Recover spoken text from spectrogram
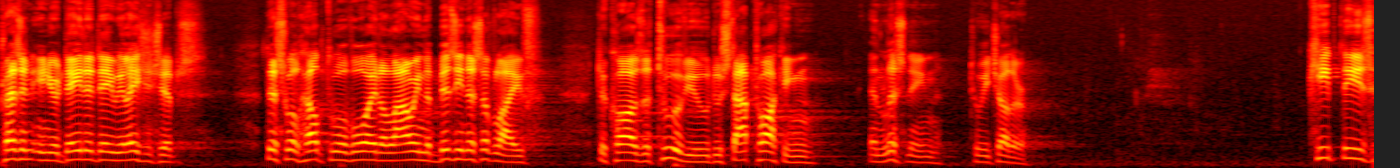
present in your day to day relationships this will help to avoid allowing the busyness of life to cause the two of you to stop talking and listening to each other. Keep these,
